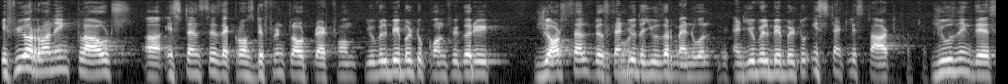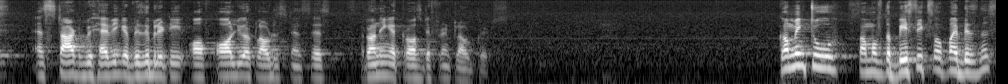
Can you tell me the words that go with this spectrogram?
If you are running clouds uh, instances across different cloud platforms, you will be able to configure it yourself. We'll send you the user manual, and you will be able to instantly start using this and start having a visibility of all your cloud instances running across different cloud grids. Coming to some of the basics of my business,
